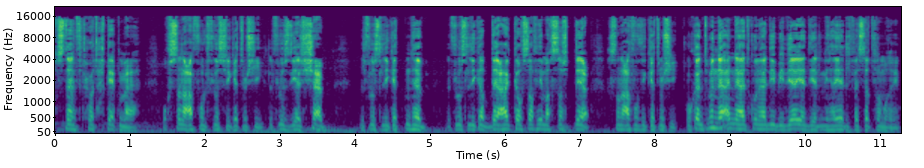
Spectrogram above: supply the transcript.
خصنا نفتحوا تحقيق معاه. وخصنا نعرفوا الفلوس فين كتمشي الفلوس ديال الشعب الفلوس اللي كتنهب الفلوس اللي كتضيع هكا وصافي ما خصهاش تضيع خصنا نعرفوا فين كتمشي. وكنتمنى أنها تكون هذه بداية ديال نهاية الفساد في المغرب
